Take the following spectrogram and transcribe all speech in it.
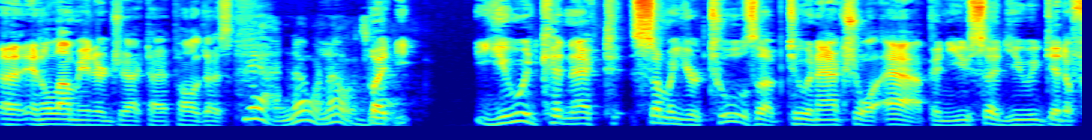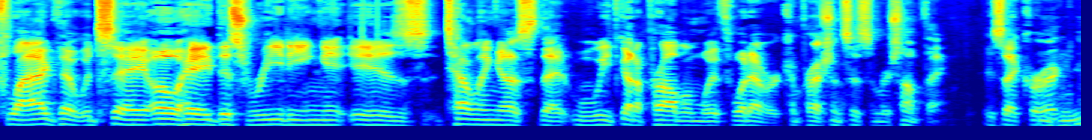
uh, and allow me to interject. I apologize. Yeah, no, no. but fine you would connect some of your tools up to an actual app and you said you would get a flag that would say oh hey this reading is telling us that we've got a problem with whatever compression system or something. Is that correct? Mm-hmm.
